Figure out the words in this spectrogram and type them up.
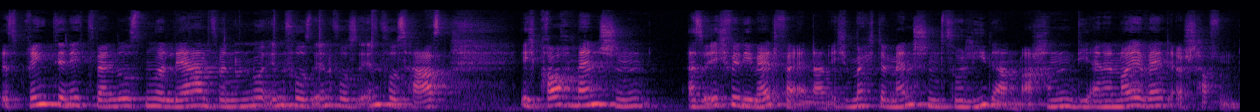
Es bringt dir nichts, wenn du es nur lernst, wenn du nur Infos, Infos, Infos hast. Ich brauche Menschen, also ich will die Welt verändern. Ich möchte Menschen zu Leadern machen, die eine neue Welt erschaffen.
